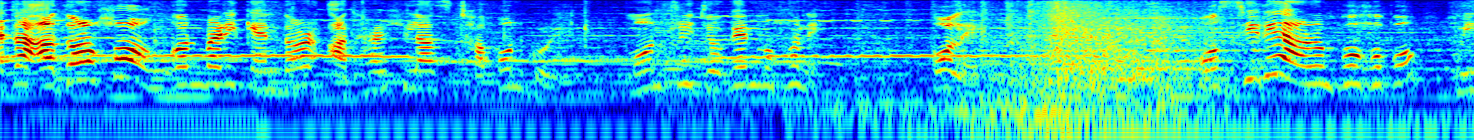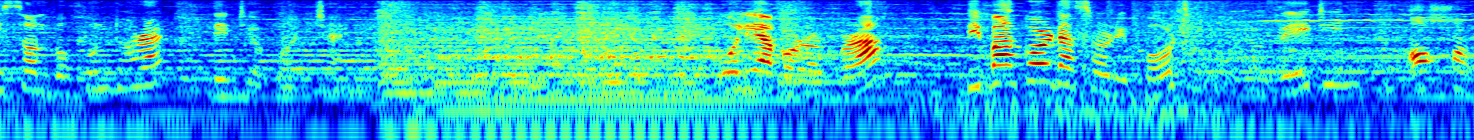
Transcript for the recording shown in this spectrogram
এটা আদৰ্শ অংগনবাড়ী কেন্দ্ৰৰ আধাৰশিলা স্থাপন কৰি মন্ত্ৰী যোগেন মোহনে ক'লে অচিৰে আৰম্ভ হ'ব মিছন বসুন্ধৰাৰ দ্বিতীয় পৰ্যায়। কলিয়াবৰৰ পৰা দিবাকৰ দাসৰ ৰিপৰ্ট নিউজ এইটিন অসম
